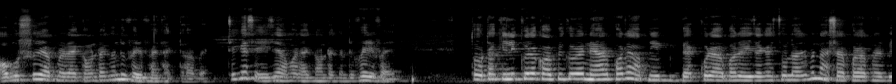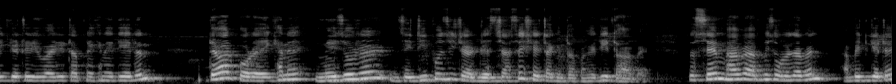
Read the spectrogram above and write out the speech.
অবশ্যই আপনার অ্যাকাউন্টটা কিন্তু ভেরিফাই থাকতে হবে। ঠিক আছে? এই যে আমার অ্যাকাউন্টটা কিন্তু ভেরিফাই তো ওটা ক্লিক করে কপি করে নেওয়ার পরে আপনি ব্যাক করে আবার এই জায়গায় চলে আসবেন। আসার পরে আপনার বিগ ডেটের ইউআইডিটা আপনি এখানে দিয়ে দেন। দেওয়ার পরে এখানে মেজরের যে ডিপোজিট অ্যাড্রেসটা আছে, সেটা কিন্তু আপনাকে দিতে হবে। তো সেমভাবে আপনি চলে যাবেন বিট গেটে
